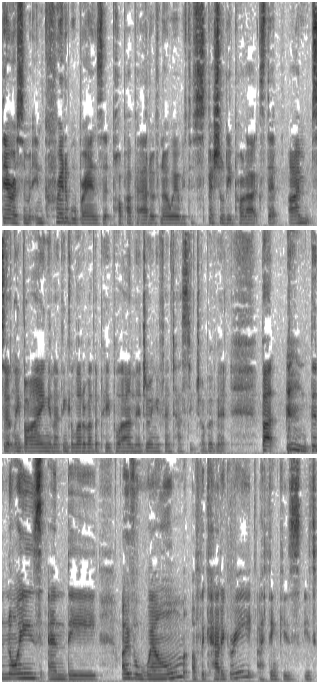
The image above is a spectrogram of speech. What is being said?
There are some incredible brands that pop up out of nowhere with specialty products that I'm certainly buying, and I think a lot of other people are, and they're doing a fantastic job of it. But the noise and the overwhelm of the category, I think, is is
